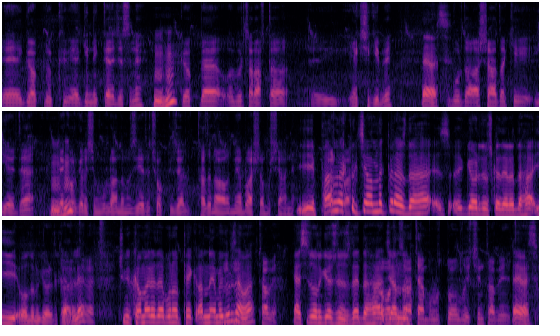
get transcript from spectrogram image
Ee, göklük erginlik derecesini. Hı hı. Gökle öbür tarafta e, ekşi gibi. Evet. Burada aşağıdaki yerde hı. rekor gelişim kullandığımız yerde çok güzel tadını almaya başlamış yani. Ee, parlaklık, canlılık biraz daha e, gördüğünüz kadarıyla daha iyi olduğunu gördük Evet, haliyle. evet. Çünkü kamerada bunu pek anlayamayabiliriz ama Tabii. yani siz onu gözünüzde daha Havada canlı. zaten bulutlu olduğu için tabii. Evet.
